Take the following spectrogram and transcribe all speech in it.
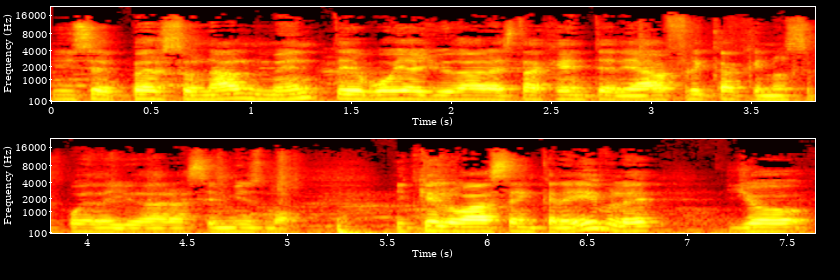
Y dice, personalmente voy a ayudar a esta gente de África que no se puede ayudar a sí mismo. Y que lo hace increíble. Yo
